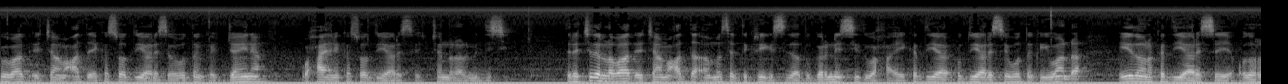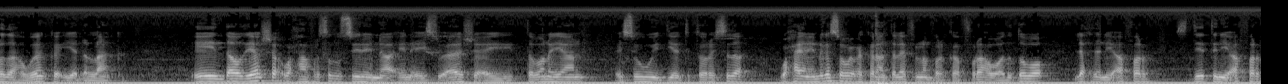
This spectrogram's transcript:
koowaad ee jaamacadda ay ka soo diyaarisay wadanka china waxayna ka soo diyaarisay general medicine darajada labaad ee jaamacadda ama master degreega sidaad u garanaysid waxa ay ka diyaa ku diyaarisay wadanka uganda iyadoona ka diyaarisay cudurrada haweenka iyo dhallaanka. Daawadayaasha waxaan fursad u siinaynaa in ay su'aasha ay tabanayaan ay soo weydiiyaan doctoraysada waxayna inaga soo wici karaan telefon numberka furaha waa toddobo lixdan iyo afar siddeetan iyo afar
